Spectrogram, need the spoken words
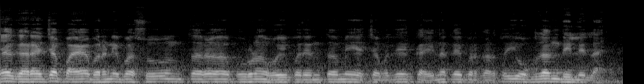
या घराच्या पायाभरणीपासून तर पूर्ण होईपर्यंत मी याच्यामध्ये काही ना काही प्रकारचं योगदान दिलेलं आहे.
